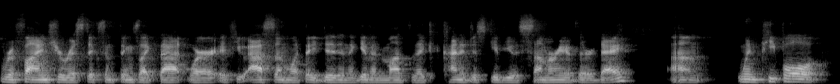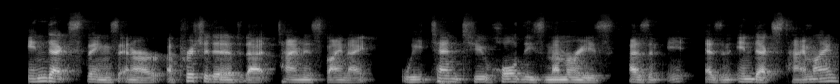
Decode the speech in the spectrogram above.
refined heuristics and things like that where if you ask them what they did in a given month they could kind of just give you a summary of their day um, when people index things and are appreciative that time is finite we tend to hold these memories as an as an index timeline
